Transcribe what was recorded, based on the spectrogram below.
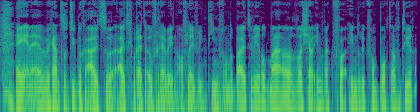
Hey, en we gaan het er natuurlijk nog uit, uitgebreid over hebben in aflevering 10 van de buitenwereld. Maar wat was jouw indruk, van- indruk van PortAventura?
